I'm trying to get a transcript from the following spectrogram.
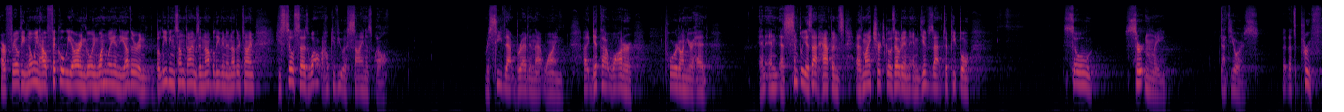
our frailty, knowing how fickle we are and going one way and the other, and believing sometimes and not believing another time, He still says, Well, I'll give you a sign as well. Receive that bread and that wine. Uh, get that water, pour it on your head. And, and as simply as that happens, as my church goes out and, and gives that to people, so certainly that's yours. That's proof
